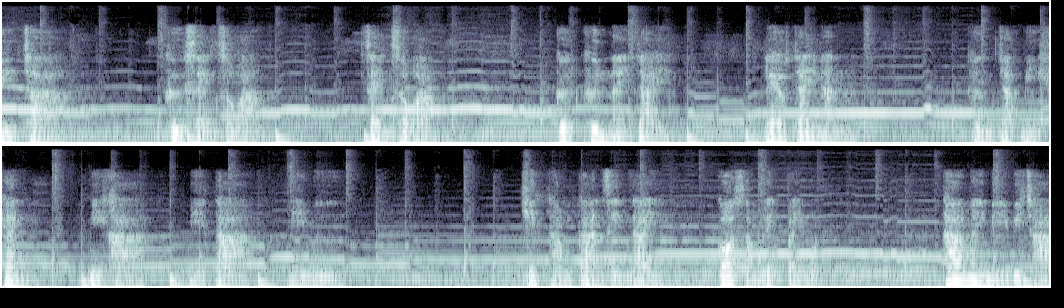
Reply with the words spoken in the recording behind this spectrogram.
วิชา คือแสงสว่าง แสงสว่าง เกิดขึ้นในใจ แล้วใจนั้น ถึงจะมีแข้ง มีขา มีตา มีมือ คิดทำการสิ่งใด ก็สำเร็จไปหมด ถ้าไม่มีวิชา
